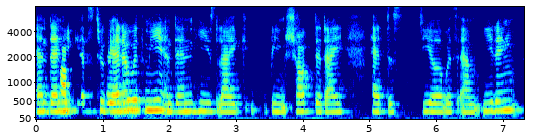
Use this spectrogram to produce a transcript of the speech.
And then he gets together with me, and then he's like being shocked that I had this deal with um, eating.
